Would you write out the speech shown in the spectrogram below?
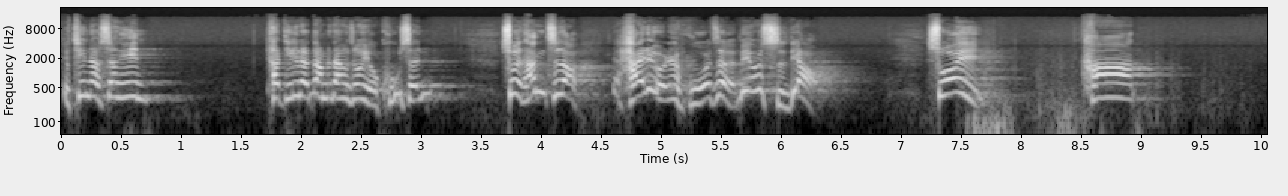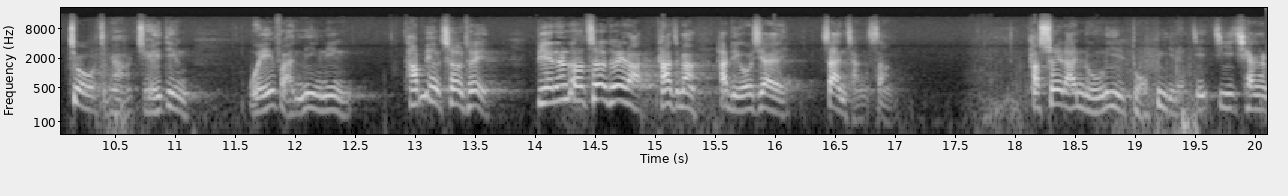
有听到声音。他听到他们当中有哭声，所以他们知道还有人活着，没有死掉，所以他就怎么样决定违反命令，他没有撤退，别人都撤退了，他怎么样？他留在战场上。他虽然努力躲避了这机枪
